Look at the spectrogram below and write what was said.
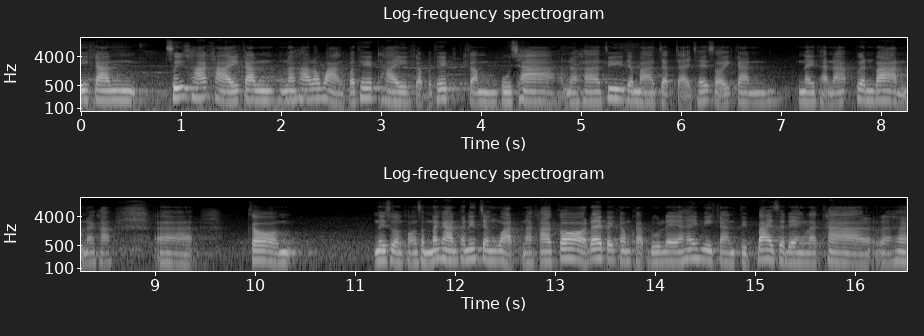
มีการซื้อค้าขายกันนะคะระหว่างประเทศไทยกับประเทศกัมพูชานะคะที่จะมาจับจ่ายใช้สอยกันในฐานะเพื่อนบ้านนะคะก็ ในส่วนของสำนักงานพาณิชย์จังหวัดนะคะ ก็ได้ไปกำกับดูแลให้มีการติดป้ายแสดงราคานะคะ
